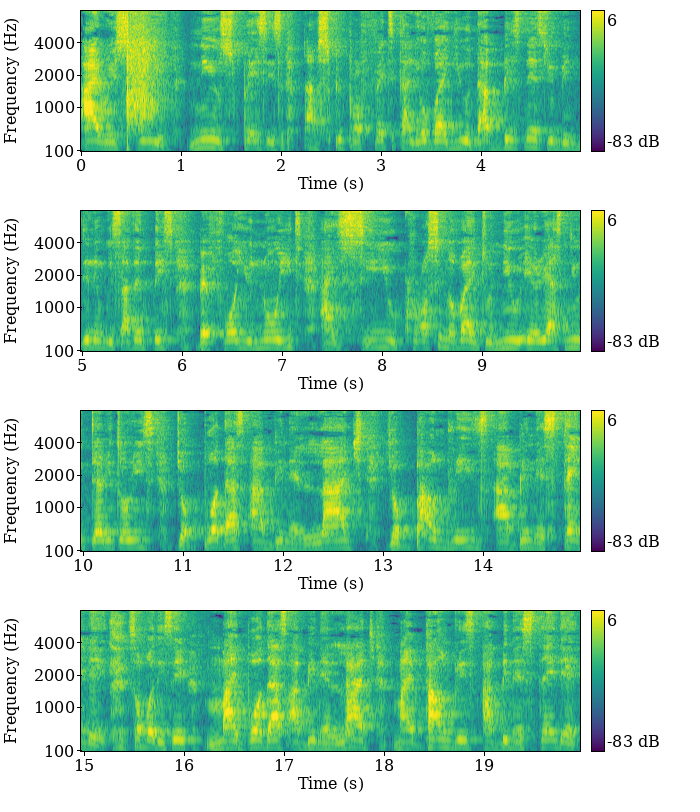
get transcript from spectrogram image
I receive new spaces. I'm speak prophetically over you. That business you've been dealing with certain things before you know it. I see you crossing over into new areas, new territories. Your borders are being enlarged. Your boundaries are being extended. Somebody say, My borders are being enlarged. My boundaries are being extended.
